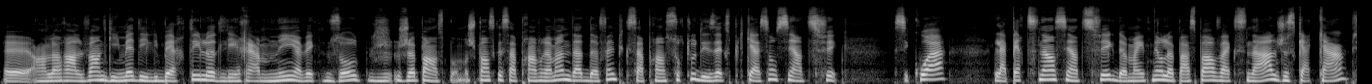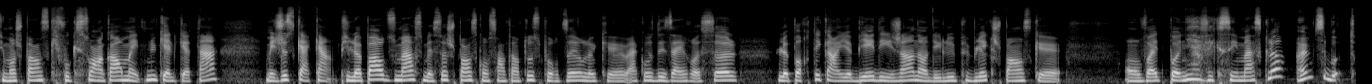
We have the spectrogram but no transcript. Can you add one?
euh, en leur enlevant, des libertés, de les ramener avec nous autres? Je, je pense pas. Moi, je pense que ça prend vraiment une date de fin puis que ça prend surtout des explications scientifiques. C'est quoi la pertinence scientifique de maintenir le passeport vaccinal jusqu'à quand? Puis moi, je pense qu'il faut qu'il soit encore maintenu quelque temps, mais jusqu'à quand? Puis le port du masque, mais ça, je pense qu'on s'entend tous pour dire qu'à cause des aérosols, le porter quand il y a bien des gens dans des lieux publics, je pense que on va être pogné avec ces masques-là un petit bout.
